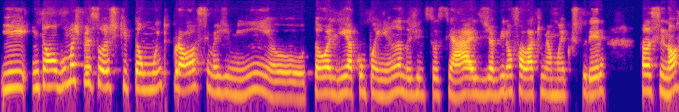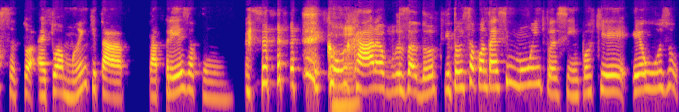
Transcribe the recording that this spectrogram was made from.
E então algumas pessoas que estão muito próximas de mim ou estão ali acompanhando as redes sociais já viram falar que minha mãe é costureira, falam assim: "Nossa, é tua mãe que tá tá presa com com uhum. um cara abusador". Então isso acontece muito assim, porque eu uso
